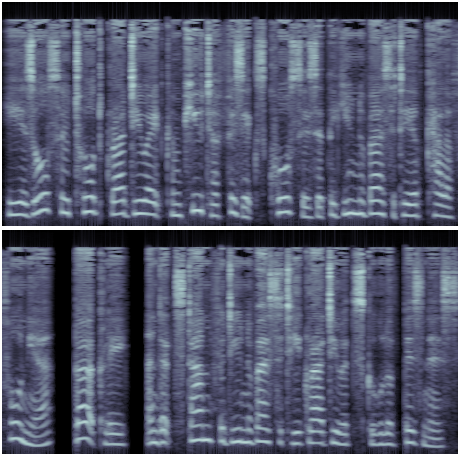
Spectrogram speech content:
He has also taught graduate computer physics courses at the University of California, Berkeley, and at Stanford University Graduate School of Business.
